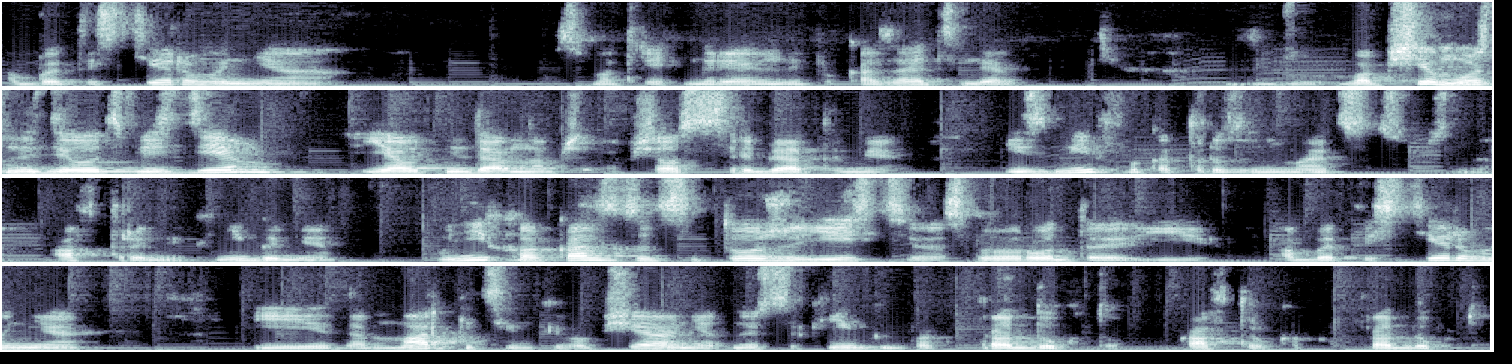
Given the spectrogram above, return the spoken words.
АБ-тестирование, смотреть на реальные показатели. Вообще можно сделать везде. Я вот недавно общался с ребятами из МИФа, которые занимаются, собственно, авторами, книгами. У них, оказывается, тоже есть своего рода и АБ-тестирование, и там, маркетинг, и вообще они относятся к книгам как к продукту, к автору как к продукту.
